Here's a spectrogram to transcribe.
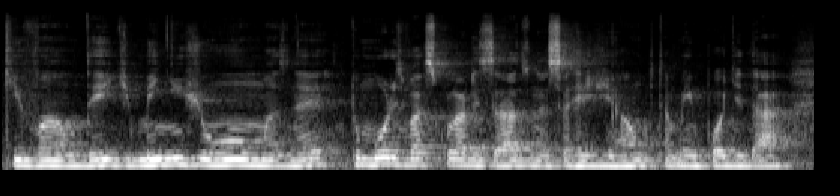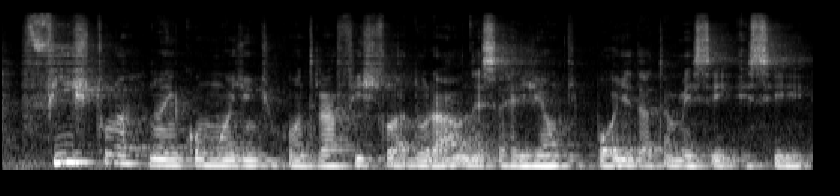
que vão desde meningiomas, né, tumores vascularizados nessa região, que também pode dar fístula, não é incomum a gente encontrar fístula dural nessa região, que pode dar também esse, esse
